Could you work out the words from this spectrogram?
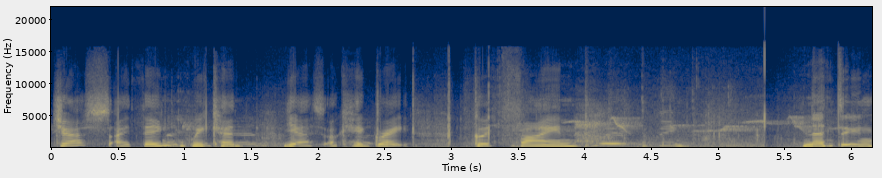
Jess, I think we can. Yes, okay, great. Good, fine. Wait, thing. Netting.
